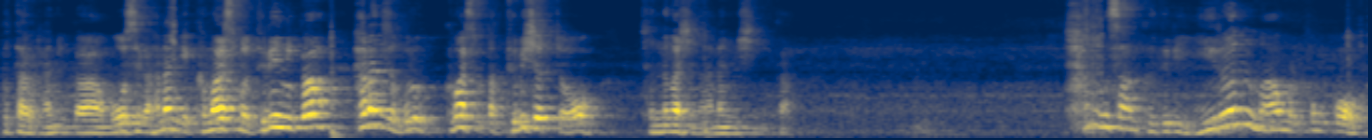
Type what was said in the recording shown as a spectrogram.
부탁을 하니까 모세가 하나님께 그 말씀을 드리니까 하나님께서 그 말씀을 딱 들으셨죠. 전능하신 하나님이시니까. 항상 그들이 이런 마음을 품고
